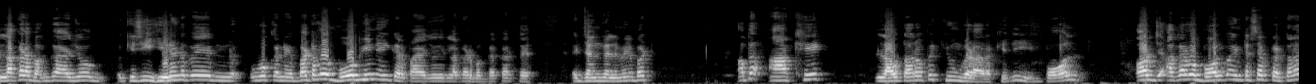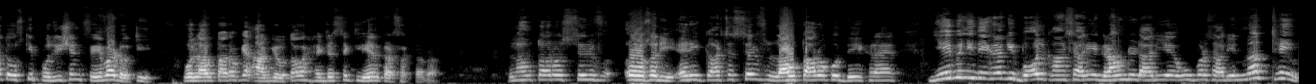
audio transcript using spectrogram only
लकड़ भग्गा जो किसी हिरण पे वो करने बट वो वो भी नहीं कर पाया जो एक लकड़ भग्गा करते जंगल में बट अब आँखें लाउटारो पे क्यों गड़ा रखी थी? बॉल और अगर वो बॉल को इंटरसेप्ट करता ना तो उसकी पोजीशन फेवर्ड होती। वो लाउटारो के आगे होता, वो हेडर से क्लियर कर सकता था। लाउटारो सिर्फ़, ओ सॉरी एरिक गार्सिया सिर्फ़ लाउटारो को देख रहा है। ये भी नहीं देख रहा कि बॉल कहाँ से आ रही है ग्राउंडेड आ रही है, ऊपर से आ रही है नथिंग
